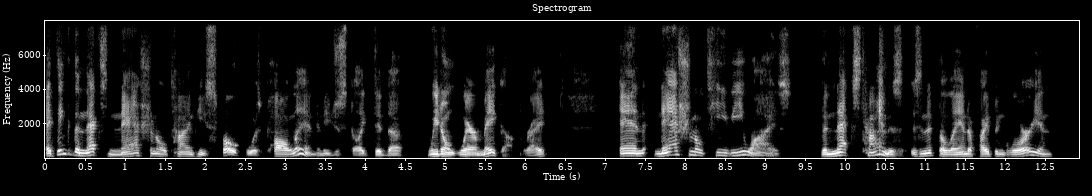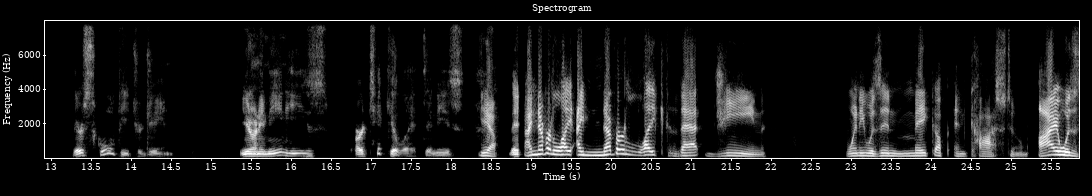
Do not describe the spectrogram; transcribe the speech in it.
I think the next national time he spoke was Paul Lynde, and he just like did the "We don't wear makeup," right? And national TV wise, the next time is isn't it the land of hype and glory? And there's school teacher Gene. You know what I mean? He's articulate and he's yeah. It- i never like i never liked that gene when he was in makeup and costume. I was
